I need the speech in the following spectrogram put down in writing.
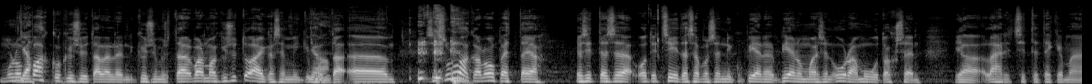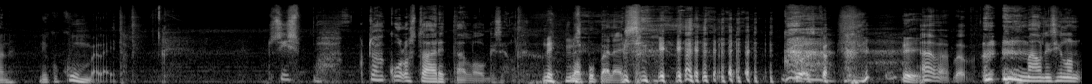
mun on ja. Ja. pakko kysyä tällainen kysymys. Tämä on varmaan kysytty aikaisemminkin, Joo. mutta ö, siis luokan opettaja ja sitten sä otit siitä semmoisen niin pienen, pienumaisen uramuutoksen ja lähdit sitten tekemään niin kuin kummeleita. Siis, tuohan kuulostaa erittäin loogiselta Niin. loppupeleissä. Koska, niin. Mä olin silloin,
